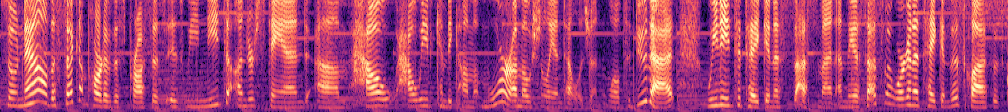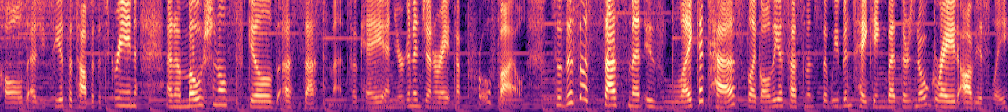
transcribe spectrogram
So now the second part of this process is we need to understand um, how, how we can become more emotionally intelligent. Well, to do that, we need to take an assessment. And the assessment we're going to take in this class is called, as you see at the top of the screen, an emotional skills assessment. Okay, and you're going to generate a profile. So this assessment is like a test, like all the assessments that we've been taking, but there's no grade, obviously,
